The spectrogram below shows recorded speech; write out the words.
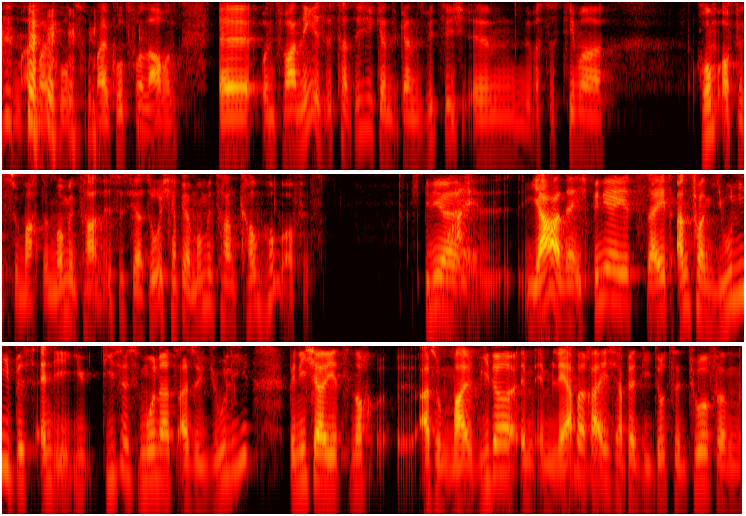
Und, mal, kurz mal kurz verlabern. Äh, und zwar, nee, es ist tatsächlich ganz, ganz witzig, ähm, was das Thema Homeoffice so macht. Und momentan ist es ja so, ich habe ja momentan kaum Homeoffice. Ich bin ja, Why? ja, ne, ich bin ja jetzt seit Anfang Juni bis Ende dieses Monats, also Juli, bin ich ja jetzt noch, äh, also mal wieder im, im Lehrbereich. Ich habe ja die Dozentur vom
